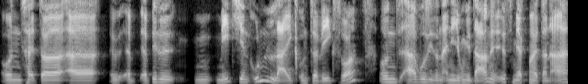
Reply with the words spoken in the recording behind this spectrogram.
und halt da äh, ein bisschen Mädchen-unlike unterwegs war. Und auch wo sie dann eine junge Dame ist, merkt man halt dann auch,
